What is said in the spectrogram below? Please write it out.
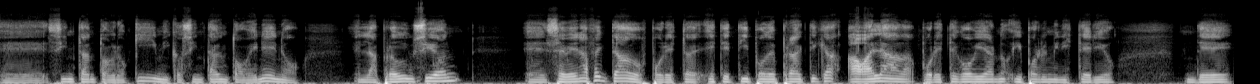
eh, sin tanto agroquímico, sin tanto veneno en la producción, eh, se ven afectados por este tipo de práctica avalada por este gobierno y por el Ministerio de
